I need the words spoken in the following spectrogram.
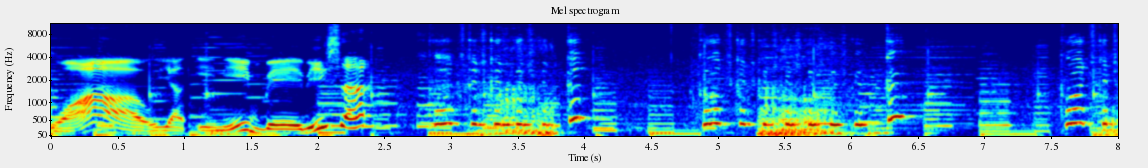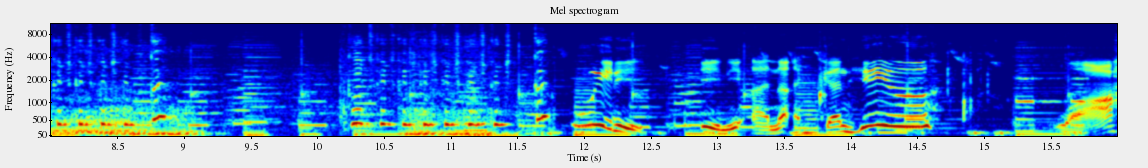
Wow, yang ini baby shark. Widih, ini anak ikan hiu. Wah,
